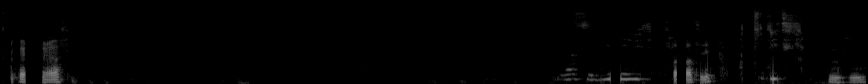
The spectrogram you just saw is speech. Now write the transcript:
Сколько раз? Двадцать девять. 20? Тридцать. Угу.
